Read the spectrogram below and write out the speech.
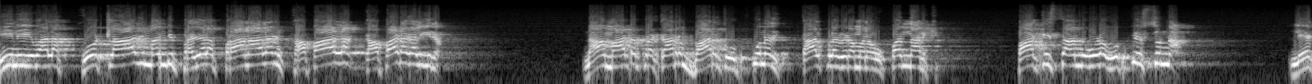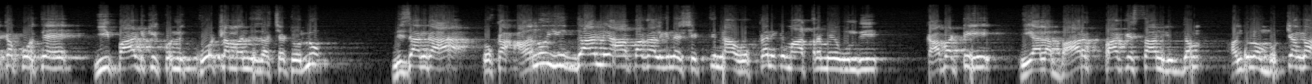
నేను ఇవాళ కోట్లాది మంది ప్రజల ప్రాణాలను కాపాడ కాపాడగలిగిన. నా మాట ప్రకారం భారత్ ఒప్పుకున్నది కాల్పుల విరమణ ఒప్పందానికి. పాకిస్తాన్ను కూడా ఒప్పిస్తున్నా. లేకపోతే ఈ పాటికి కొన్ని కోట్ల మంది చచ్చేటోళ్ళు నిజంగా ఒక అణు యుద్ధాన్ని ఆపగలిగిన శక్తి నా ఒక్కనికి మాత్రమే ఉంది. కాబట్టి ఇవాళ భారత్ పాకిస్తాన్ యుద్ధం అందులో ముఖ్యంగా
